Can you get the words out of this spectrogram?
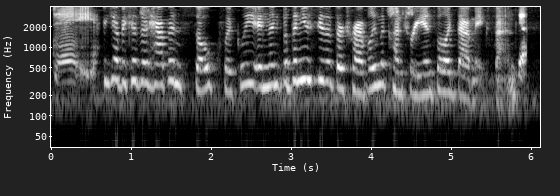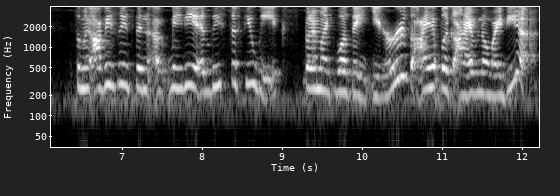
day. Yeah, because it happens so quickly, and then but then you see that they're traveling the country, and so like that makes sense. Yeah. So like obviously it's been uh, maybe at least a few weeks, but I'm like, was it years? I have like I have no idea.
